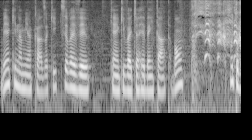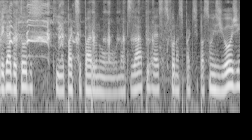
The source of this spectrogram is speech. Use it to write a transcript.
Vem aqui na minha casa aqui que você vai ver quem é que vai te arrebentar, tá bom? Muito obrigado a todos que participaram no, no WhatsApp. Essas foram as participações de hoje.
